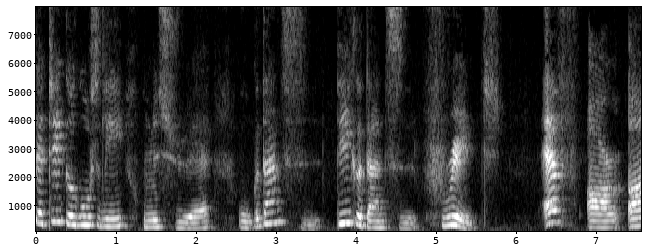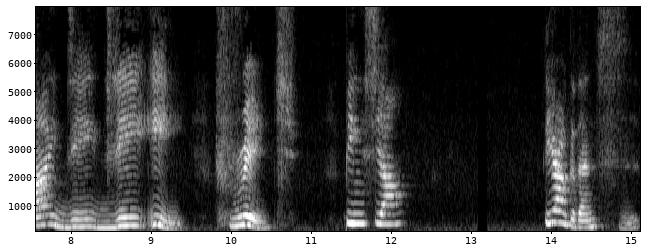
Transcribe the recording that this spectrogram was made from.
在这个故事里，我们学五个单词。第一个单词 fridge，f r i d g e，fridge，冰箱。第二个单词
